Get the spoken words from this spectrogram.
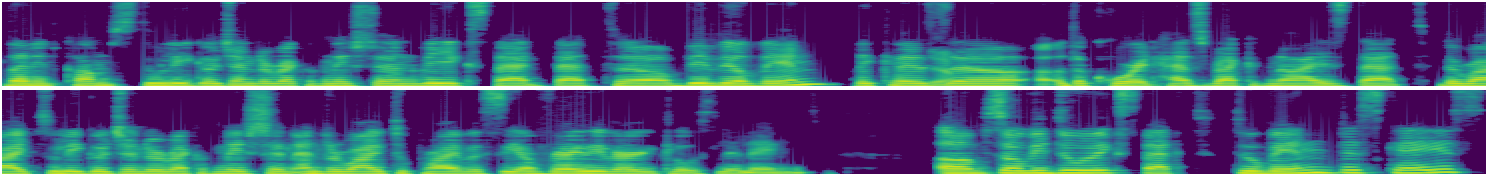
when it comes to legal gender recognition, we expect that uh, we will win because uh, the court has recognized that the right to legal gender recognition and the right to privacy are very, very closely linked. Um, so we do expect to win this case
